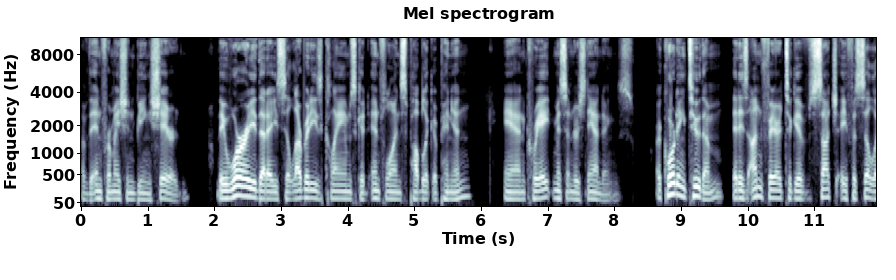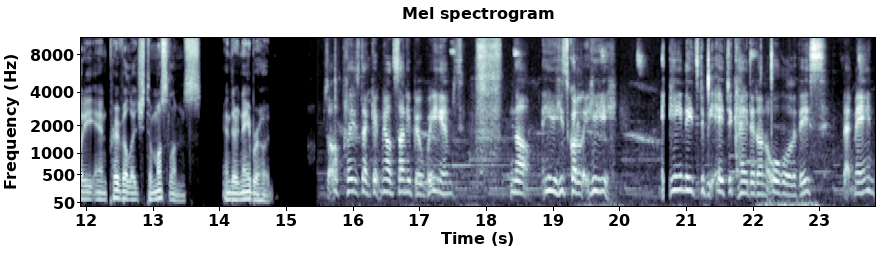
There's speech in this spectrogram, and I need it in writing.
of the information being shared. They worry that a celebrity's claims could influence public opinion and create misunderstandings. According to them, it is unfair to give such a facility and privilege to Muslims in their neighborhood. So oh, please don't get me on Sonny Bill Williams. No, he, he's got he he needs to be educated on all of this. That man.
